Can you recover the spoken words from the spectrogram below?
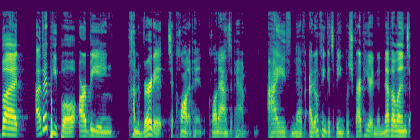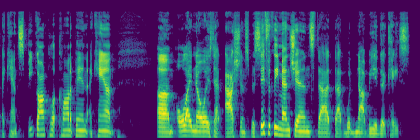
But other people are being converted to Klonopin, clonazepam. I've never, I don't think it's being prescribed here in the Netherlands. I can't speak on cl- Klonopin. I can't. Um, all I know is that Ashton specifically mentions that that would not be a good case.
